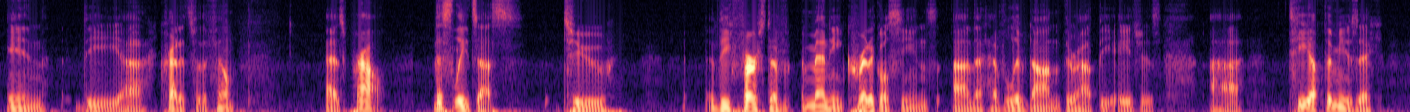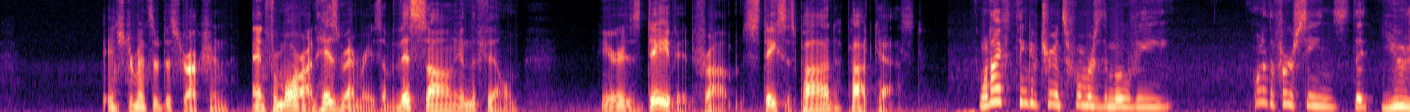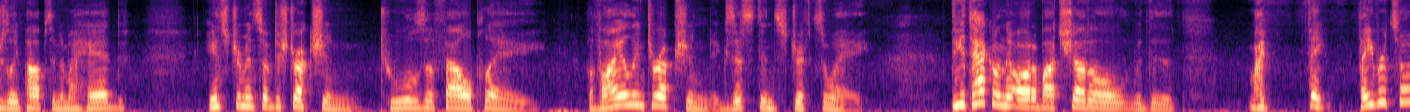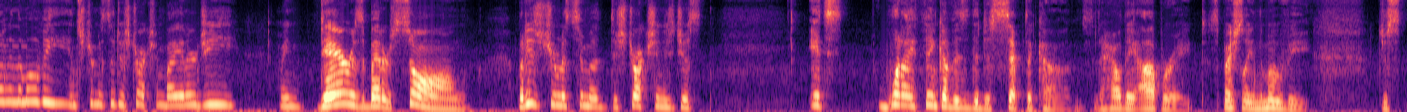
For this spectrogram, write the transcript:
in the uh, credits for the film as Prowl. This leads us to the first of many critical scenes uh, that have lived on throughout the ages. Tee up the music, instruments of destruction. And for more on his memories of this song in the film, here is David from Stasis Pod Podcast. When I think of Transformers the movie, one of the first scenes that usually pops into my head instruments of destruction, tools of foul play, a vile interruption, existence drifts away. The attack on the Autobot shuttle with the my fa- favorite song in the movie, Instruments of Destruction by NRG. I mean, Dare is a better song, but Instruments of Destruction is just it's what I think of as the Decepticons and how they operate, especially in the movie. Just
